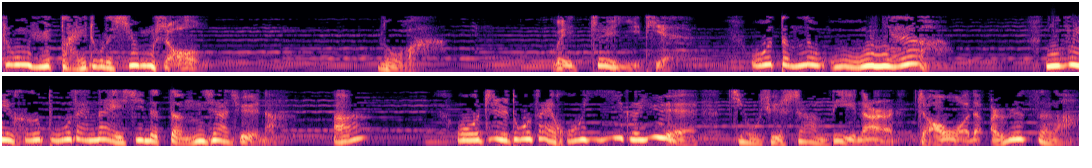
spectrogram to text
终于逮住了凶手。”路瓦，为这一天，我等了五年啊！你为何不再耐心的等下去呢？啊！我至多再活一个月，就去上帝那儿找我的儿子了。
